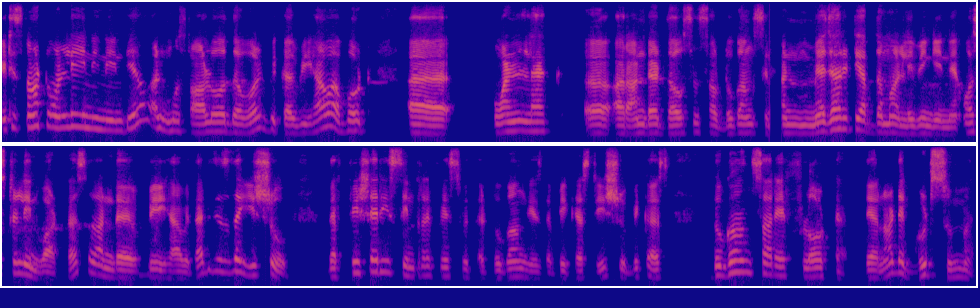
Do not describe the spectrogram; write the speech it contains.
It is not only in, in India, almost all over the world, because we have about uh, 1 lakh uh, or thousands of dugongs, and majority of them are living in Australian waters, and uh, we have that. This is the issue. The fisheries interface with the dugong is the biggest issue because dugongs are a floater. They are not a good swimmer.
